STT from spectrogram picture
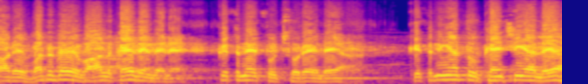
ਔਰ ਇਹ ਵੱਧਦੇ ਵਾਲ ਕਹਿ ਦਿੰਦੇ ਨੇ ਕਿਤਨੇ ਤੂੰ ਛੁਰੇ ਲਿਆ ਕਿਤਨੀਆਂ ਤੂੰ ਕੈਂਚੀਆਂ ਲਿਆ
